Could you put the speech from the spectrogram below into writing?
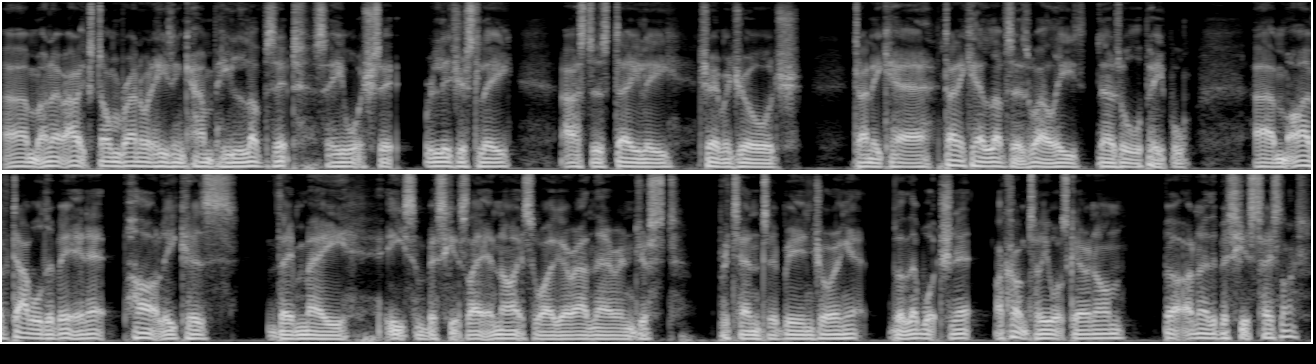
Um, I know Alex Dombrandt when he's in camp, he loves it, so he watches it religiously. As does Daly, Jamie George, Danny Care. Danny Care loves it as well. He knows all the people. Um, I've dabbled a bit in it, partly because they may eat some biscuits late at night, so I go around there and just pretend to be enjoying it. But they're watching it. I can't tell you what's going on, but I know the biscuits taste nice.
